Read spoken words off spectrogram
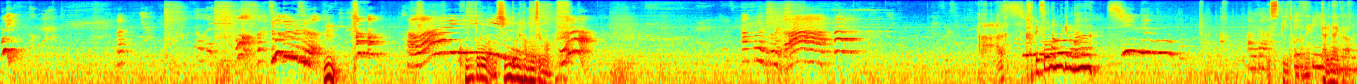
ほい。あああすごいブルブルする。あうん。あかわいい。コントローラーの振動に反応してるな勝てそうなんだけどな。ー死んでもうああれだ。SP とかがね足りないから。よし。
